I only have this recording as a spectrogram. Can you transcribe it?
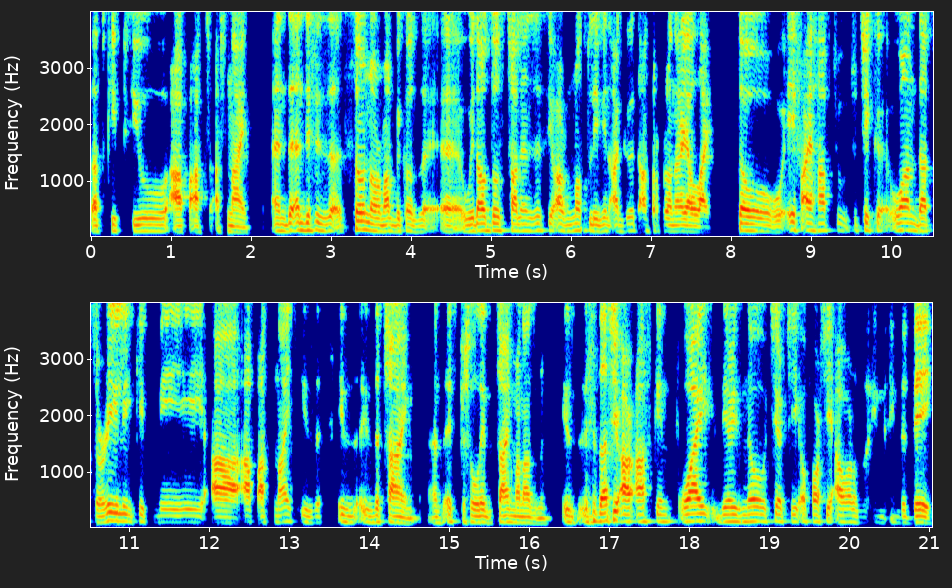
that keeps you up at, at night, and and this is uh, so normal because uh, without those challenges, you are not living a good entrepreneurial life. So if I have to to check one that really keep me uh, up at night is is is the time and especially the time management. Is, is that you are asking why there is no 30 or 40 hours in, in the day.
